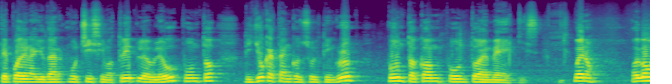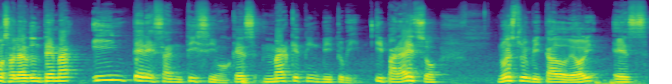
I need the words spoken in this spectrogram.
te pueden ayudar muchísimo. www.theyucatanconsultinggroup.com.mx bueno, hoy vamos a hablar de un tema interesantísimo que es marketing B2B. Y para eso, nuestro invitado de hoy es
